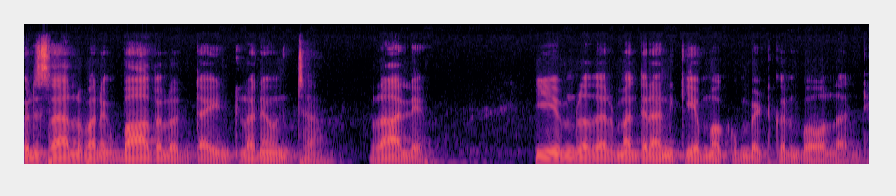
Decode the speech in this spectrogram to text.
కొన్నిసార్లు మనకు బాధలు ఉంటాయి ఇంట్లోనే ఉంటాం రాలేం. ఏం బ్రదర్ మందిరానికి ఏం ముఖం పెట్టుకొని పోవాలండి?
